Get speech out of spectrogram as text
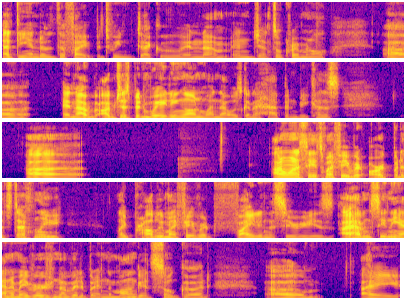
at the end of the fight between Deku and um and Gentle Criminal. Uh, and I've I've just been waiting on when that was gonna happen because uh I don't want to say it's my favorite arc, but it's definitely like probably my favorite fight in the series. I haven't seen the anime version of it, but in the manga, it's so good. Um, I,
